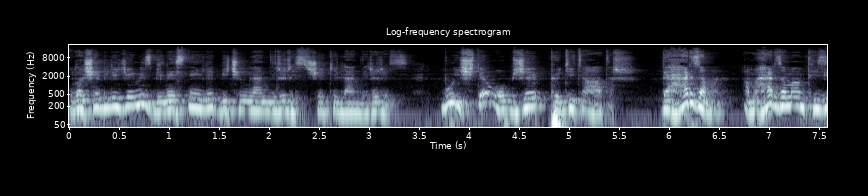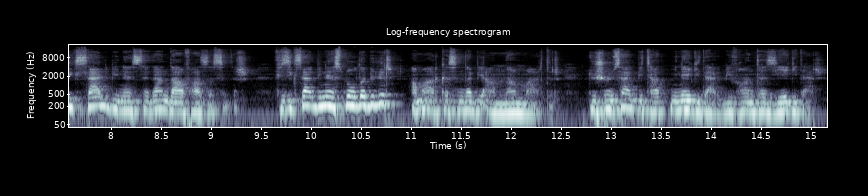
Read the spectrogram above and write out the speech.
ulaşabileceğimiz bir nesne ile biçimlendiririz, şekillendiririz. Bu işte obje petit a'dır. Ve her zaman ama her zaman fiziksel bir nesneden daha fazlasıdır. Fiziksel bir nesne olabilir ama arkasında bir anlam vardır. Düşünsel bir tatmine gider, bir fantaziye gider.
